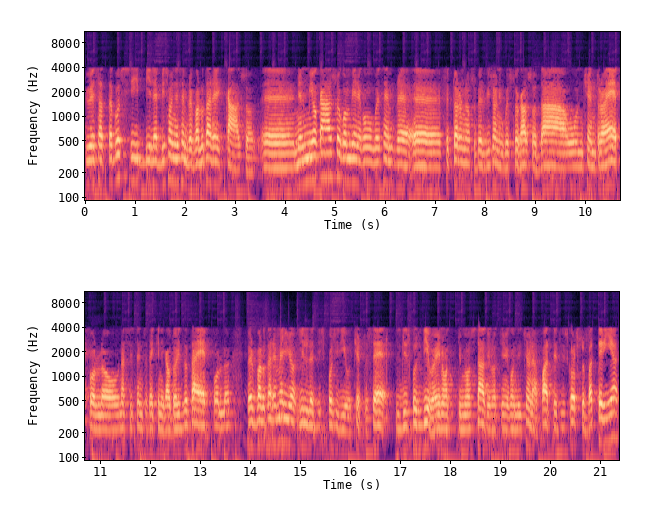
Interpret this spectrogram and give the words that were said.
più esatta possibile bisogna sempre valutare il caso. Eh, nel mio caso conviene comunque sempre eh, effettuare una supervisione, in questo caso da un centro Apple o un'assistenza tecnica autorizzata Apple per valutare meglio il dispositivo. Certo se il dispositivo è in ottimo stato, in ottime condizioni, a parte il discorso batteria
